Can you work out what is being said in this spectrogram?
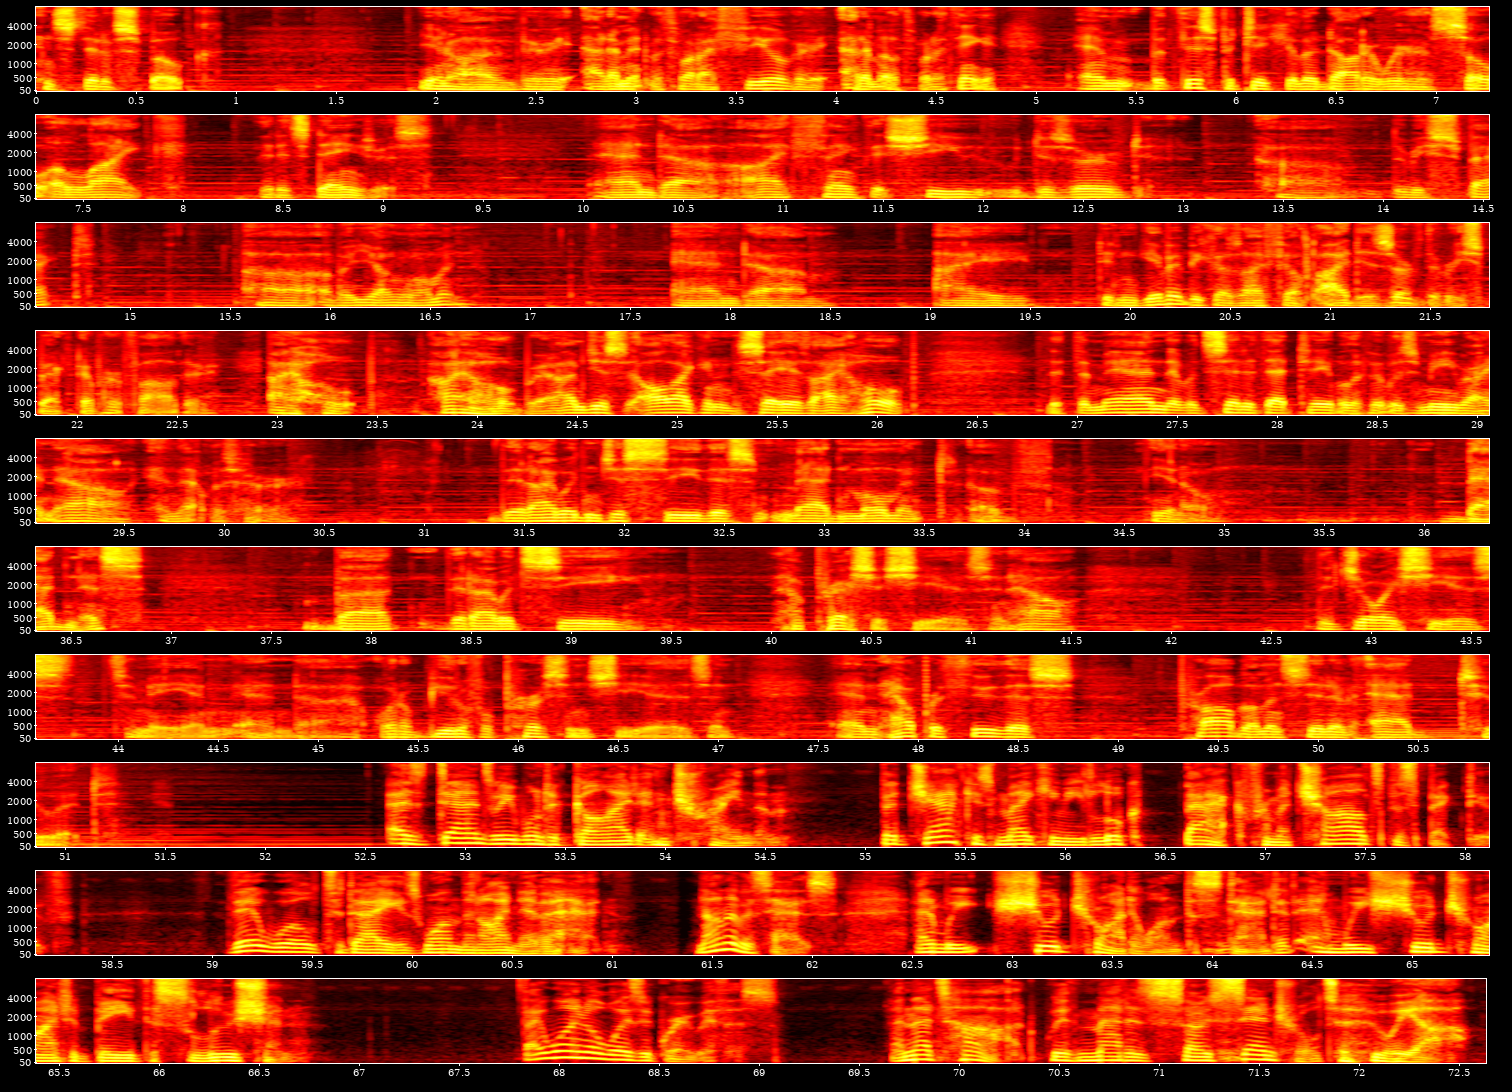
instead of spoke. You know, I'm very adamant with what I feel, very adamant with what I think. And but this particular daughter, we're so alike that it's dangerous. And uh, I think that she deserved uh, the respect uh, of a young woman. And um, I didn't give it because I felt I deserved the respect of her father. I hope, I hope, Brad. I'm just, all I can say is I hope that the man that would sit at that table, if it was me right now, and that was her, that I wouldn't just see this mad moment of, you know, badness, but that I would see how precious she is and how the joy she is to me and, and uh, what a beautiful person she is and, and help her through this problem instead of add to it. As dads, we want to guide and train them. But Jack is making me look back from a child's perspective. Their world today is one that I never had. None of us has. And we should try to understand it, and we should try to be the solution. They won't always agree with us. And that's hard with matters so central to who we are.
